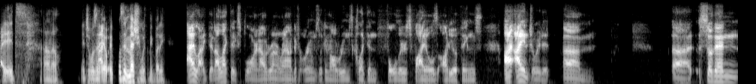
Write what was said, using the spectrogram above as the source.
I- it's I don't know. It just wasn't I- it, wasn't meshing with me, buddy. I liked it. I liked to explore, and I would run around different rooms, looking at all rooms, collecting folders, files, audio things. I, I enjoyed it. Um. Uh. So then,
